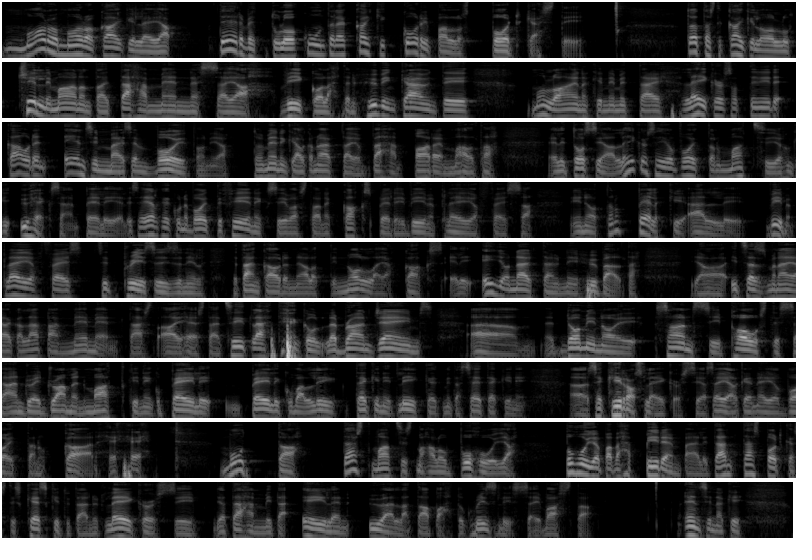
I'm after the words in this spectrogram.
Moro moro kaikille ja tervetuloa kuuntelemaan kaikki koripallosta podcastia. Toivottavasti kaikilla on ollut chilli maanantai tähän mennessä ja viikko on lähtenyt hyvin käyntiin. Mulla ainakin nimittäin Lakers otti niiden kauden ensimmäisen voiton ja toi meininki alkoi näyttää jo vähän paremmalta. Eli tosiaan Lakers ei ole voittanut matsia johonkin yhdeksään peliin. Eli sen jälkeen kun ne voitti Phoenixia vastaan ne kaksi peliä viime playoffeissa, niin ne on ottanut pelkkiä älliä. Viime playoffeissa, sitten preseasonilla ja tämän kauden ne aloitti 0 ja 2, eli ei ole näyttänyt niin hyvältä. Ja itse asiassa mä näin aika läpän memen tästä aiheesta, että siitä lähtien kun LeBron James ähm, dominoi Sansi postissa, Andre Drummond matki niin kuin peili, peilikuvan liik- teki niitä liikkeitä, mitä se teki, niin äh, se kiros Lakersia, sen jälkeen ei ole voittanutkaan, hehe. Mutta tästä matsista mä haluan puhua ja puhua jopa vähän pidempään. Eli tämän, tässä podcastissa keskitytään nyt Lakersiin ja tähän, mitä eilen yöllä tapahtui Grizzliesiin vastaan. Ensinnäkin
